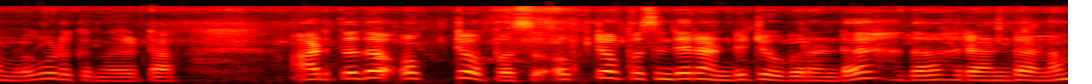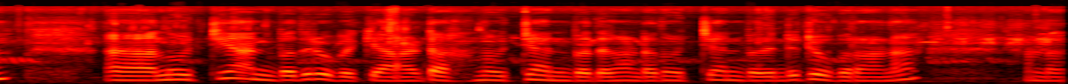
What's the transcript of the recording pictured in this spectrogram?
നമ്മൾ കൊടുക്കുന്നത് കേട്ടോ. അടുത്തത് ഒക്ടോപ്പസ് ഒക്ടോപ്പസിന്റെ രണ്ട് ട്യൂബറുണ്ട്. അതാ രണ്ടെണ്ണം. നൂറ്റി അൻപത് രൂപയ്ക്കാണ് കേട്ടോ. നൂറ്റി അൻപത് കണ്ടോ? നൂറ്റി അൻപതിന്റെ ട്യൂബറാണ്. കണ്ടോ?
